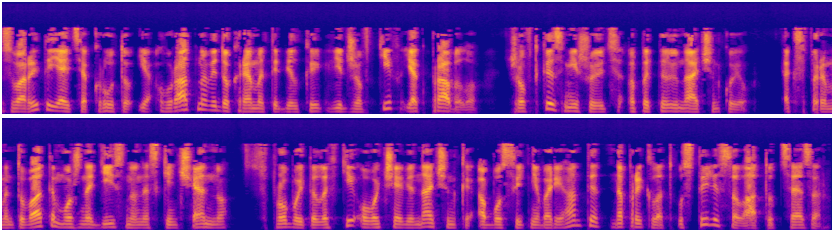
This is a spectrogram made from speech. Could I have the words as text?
зварити яйця круто і акуратно відокремити білки від жовтків, як правило. Жовтки змішуються апетною начинкою. Експериментувати можна дійсно нескінченно. Спробуйте легкі овочеві начинки або ситні варіанти, наприклад, у стилі салату Цезар.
